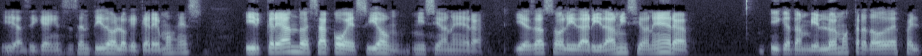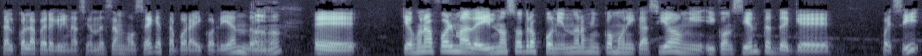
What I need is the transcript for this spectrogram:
Y así que en ese sentido lo que queremos es ir creando esa cohesión misionera y esa solidaridad misionera y que también lo hemos tratado de despertar con la peregrinación de San José que está por ahí corriendo, eh, que es una forma de ir nosotros poniéndonos en comunicación y, y, conscientes de que, pues sí,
